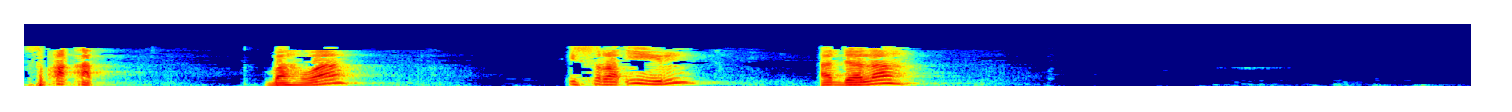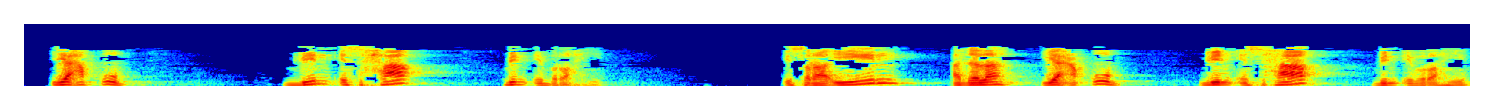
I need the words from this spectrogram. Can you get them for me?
sepakat bahwa Israel adalah Yakub bin Ishak bin Ibrahim. Israel adalah Yakub bin Ishaq bin Ibrahim.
